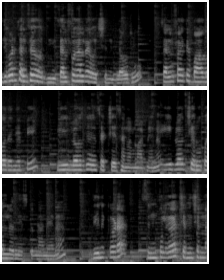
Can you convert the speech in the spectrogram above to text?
ఇది కూడా సెల్ఫే సెల్ఫ్ కలరే వచ్చింది బ్లౌజ్. సెల్ఫ్ అయితే బాగోదని చెప్పి ఈ బ్లౌజ్ సెట్ చేశాను అనమాట నేను. ఈ బ్లౌజ్ చెరువుపల్లిలో తీసుకున్నాను నేను. దీనికి కూడా సింపుల్గా చిన్న చిన్న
